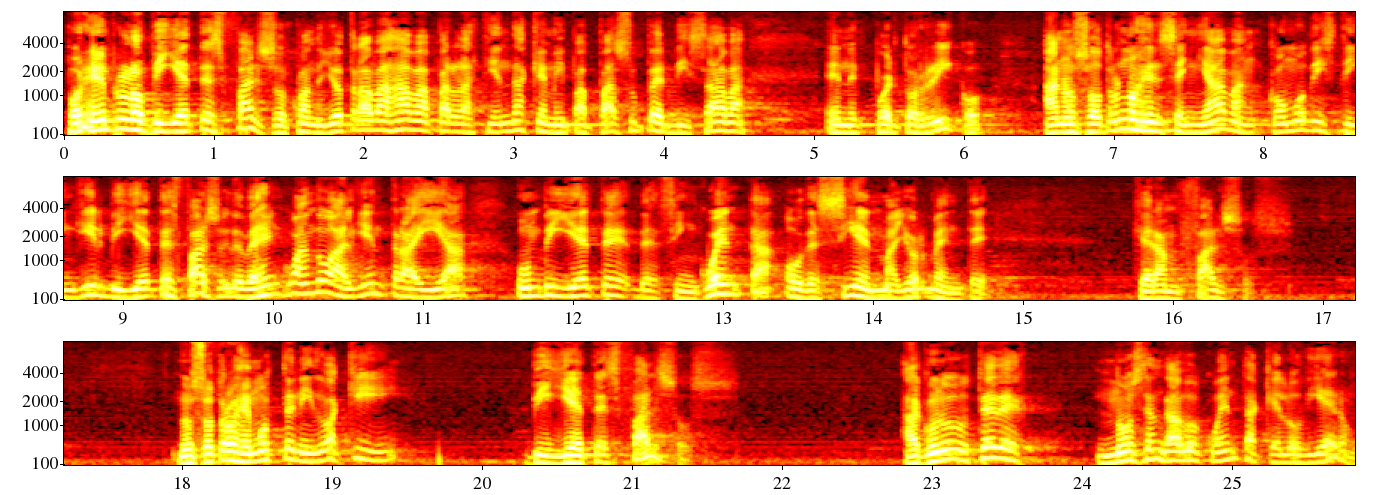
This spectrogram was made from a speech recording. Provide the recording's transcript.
Por ejemplo, los billetes falsos. Cuando yo trabajaba para las tiendas que mi papá supervisaba en Puerto Rico, a nosotros nos enseñaban cómo distinguir billetes falsos. Y de vez en cuando alguien traía un billete de 50 o de 100 mayormente, que eran falsos. Nosotros hemos tenido aquí billetes falsos. Algunos de ustedes no se han dado cuenta que lo dieron.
